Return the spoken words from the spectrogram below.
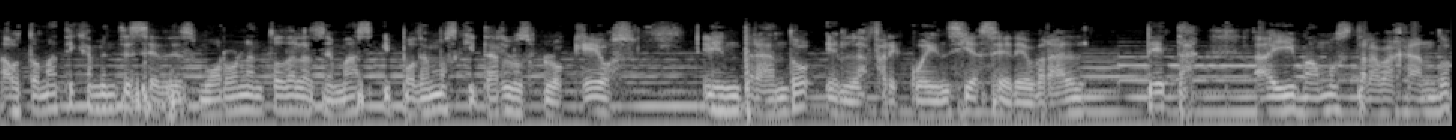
automáticamente se desmoronan todas las demás y podemos quitar los bloqueos entrando en la frecuencia cerebral teta. Ahí vamos trabajando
